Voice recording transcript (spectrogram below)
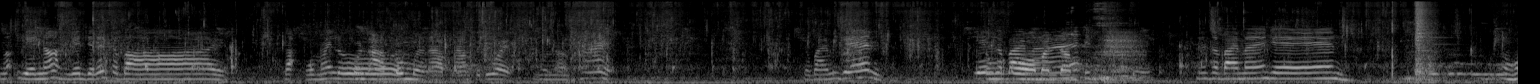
เนาะเย็นเนาะเย็นจะได้สบายสระผมให้เลยคนอาบก็เหมือนอาบน้ำไปด้วยคนอาบให้ สบายไหมเย็นตเย็นรงสคบายอไหมมันดำปิดสีเลยเย็นสบายไหมเย็น โอ้โห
